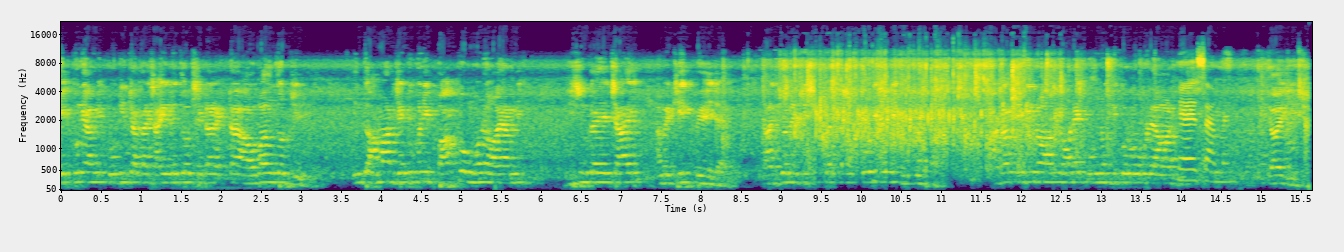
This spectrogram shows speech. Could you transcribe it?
এক্ষুনি আমি কোটি টাকা চাইলে তো সেটা একটা অবান্তর জিনিস কিন্তু আমার যেটুকুনি প্রাপ্য মনে হয় আমি যিশুর কাছে চাই আমি ঠিক পেয়ে যাই। তার জন্য যে কাছে আমি কোটি কোটি ধন্যবাদ আগামী দিনও আমি অনেক উন্নতি করব বলে আমার. জয় যিশু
